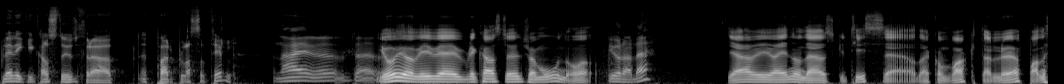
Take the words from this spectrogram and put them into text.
Ble vi ikke kasta ut fra et par plasser til? Nei, det, Jo jo, vi ble kasta ut fra Mo nå. gjorde det? Ja, vi var innom der og skulle tisse, og da kom vakta løpende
